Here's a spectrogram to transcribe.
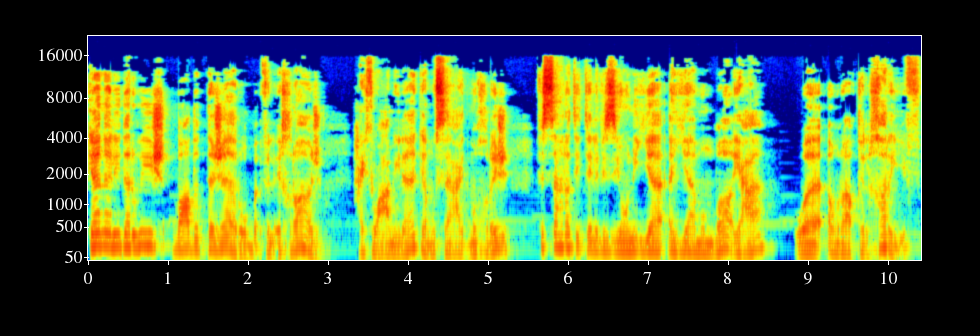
كان لدرويش بعض التجارب في الإخراج حيث عمل كمساعد مخرج في السهرة التلفزيونية أيام ضائعة وأوراق الخريف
